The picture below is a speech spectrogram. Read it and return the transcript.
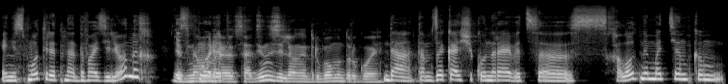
И они смотрят на два зеленых и Одному спорят. нравится один зеленый, другому другой. Да, там заказчику нравится с холодным оттенком,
